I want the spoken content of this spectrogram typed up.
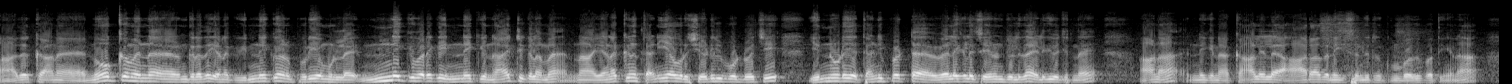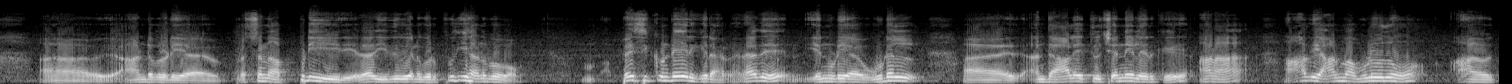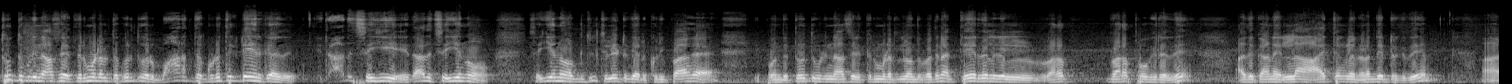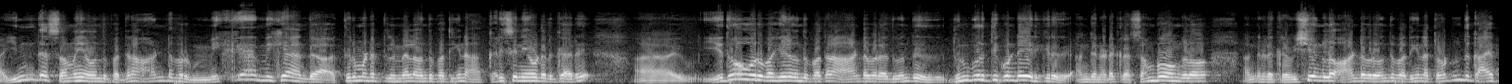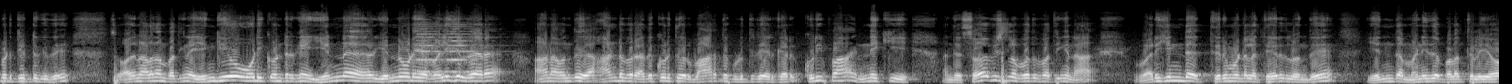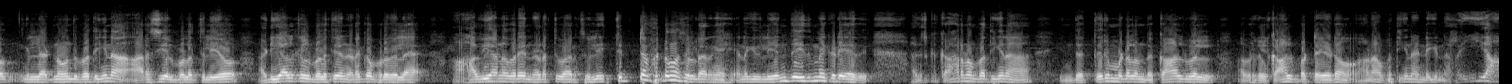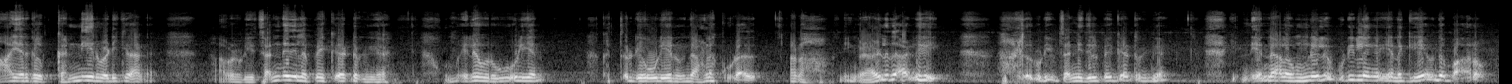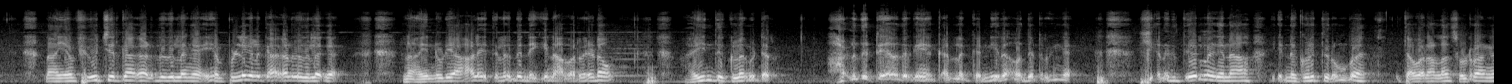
அதற்கான நோக்கம் என்னங்கிறது எனக்கு இன்றைக்கும் எனக்கு புரிய முடியல. இன்னைக்கு வரைக்கும் இன்னைக்கு ஞாயிற்றுக்கிழமை நான் எனக்குன்னு தனியாக ஒரு ஷெட்யூல் போட்டு வச்சு என்னுடைய தனிப்பட்ட வேலைகளை செய்யணும்னு சொல்லி தான் எழுதி வச்சுருந்தேன். ஆனால் இன்னைக்கு நான் காலையில் ஆராதனைக்கு செஞ்சுட்டு இருக்கும்போது பார்த்தீங்கன்னா ஆண்டவருடைய பிரச்சனை அப்படி அதாவது இது எனக்கு ஒரு புதிய அனுபவம். பேசிக்கொண்டே இருக்கிறார். அதாவது என்னுடைய உடல் அந்த ஆலயத்தில் சென்னையில் இருக்குது ஆனால் ஆவி ஆன்மா முழுவதும் தூத்துக்குடி நாசைய திருமண்டலத்தை குறித்து ஒரு பாரத்தை கொடுத்துக்கிட்டே இருக்காது ஏதாவது செய்ய ஏதாவது செய்யணும் செய்யணும் அப்படின்னு சொல்லி சொல்லிட்டு இருக்காரு. குறிப்பாக இப்போ இந்த தூத்துக்குடி நாசிரியர் திருமணத்தில் வந்து பார்த்தீங்கன்னா தேர்தல்கள் வர வரப்போகிறது. அதுக்கான எல்லா ஆயத்தங்களும் நடந்துட்டு இருக்குது இந்த சமயம் வந்து பார்த்தீங்கன்னா ஆண்டவர் மிக மிக அந்த திருமணத்தில் மேலே வந்து பார்த்தீங்கன்னா கரிசனையோடு இருக்கார். ஏதோ ஒரு வகையில் வந்து பார்த்தோன்னா ஆண்டவர் அது வந்து துன்புறுத்தி கொண்டே இருக்கிறது. அங்கே நடக்கிற சம்பவங்களோ அங்கே நடக்கிற விஷயங்களோ ஆண்டவர் வந்து பார்த்தீங்கன்னா தொடர்ந்து காயப்படுத்திட்டு இருக்குது. ஸோ அதனால தான் பார்த்தீங்கன்னா எங்கேயோ ஓடிக்கொண்டிருக்கேன். என்ன என்னுடைய வழிகள் வேறு. ஆனால் வந்து ஆண்டவர் அது குறித்து ஒரு பாரத்தை கொடுத்துட்டே இருக்கார். குறிப்பாக இன்னைக்கு அந்த சர்வீஸில் போது பார்த்தீங்கன்னா வருகின்ற திருமண்டல தேர்தல் வந்து எந்த மனித பலத்திலேயோ இல்லாட்டினா வந்து பார்த்தீங்கன்னா அரசியல் பலத்திலேயோ அடியாட்கள் பலத்திலேயோ நடக்க போகிறதில்ல ஆவியானவரே நடத்துவார்னு சொல்லி திட்டவட்டமாக சொல்கிறாருங்க எனக்கு இதில் எந்த இதுவுமே கிடையாது. அதற்கு காரணம் பார்த்தீங்கன்னா இந்த திருமண்டலம் இந்த கால்வல் அவர்கள் கால்பட்ட இடம். ஆனால் பார்த்தீங்கன்னா இன்றைக்கி நிறைய ஆயர்கள் கண்ணீர் வடிக்கிறாங்க. அவருடைய சன்னதியில் போய் கேட்டுருங்க உண்மையிலே ஒரு ஊழியன் கத்தருடைய ஊழியன் வந்து அழக்கூடாது. ஆனால் நீங்கள் அழுத அழுகை ஆண்டவருடைய சன்னிதியில் போய் கேட்டிருங்க. என்னால் உண்மையிலே முடியலங்க. எனக்கு ஏன் இந்த பாரம்? நான் என் ஃப்யூச்சருக்காக அழுதது இல்லைங்க என் பிள்ளைகளுக்காக அழுதது இல்லைங்க நான் என்னுடைய ஆலயத்திலேருந்து இன்றைக்கி நான் வர்ற இடம் ஐந்து கிலோமீட்டர். அழுதுகிட்டே வந்திருக்கேன். என் கண்ணில் கண்ணீராக வந்துட்டு இருக்குங்க எனக்கு தெரியலங்க. நான் என்னை குறித்து ரொம்ப தவறாலாம் சொல்கிறாங்க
